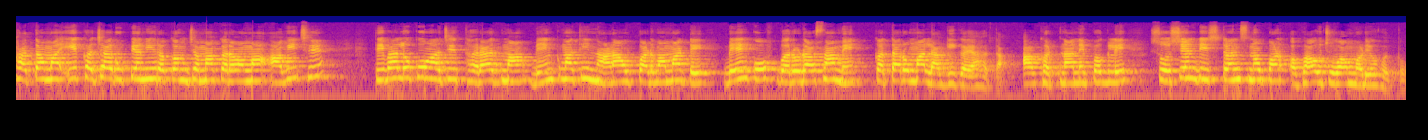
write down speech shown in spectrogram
ખાતામાં એક હજાર રૂપિયાની રકમ જમા કરાવવામાં આવી છે તેવા લોકો આજે થરાદમાં બેંકમાંથી નાણાં ઉપાડવા માટે બેંક ઓફ બરોડા સામે કતારોમાં લાગી ગયા હતા. આ ઘટનાને પગલે સોશિયલ ડિસ્ટન્સનો પણ અભાવ જોવા મળ્યો હતો.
